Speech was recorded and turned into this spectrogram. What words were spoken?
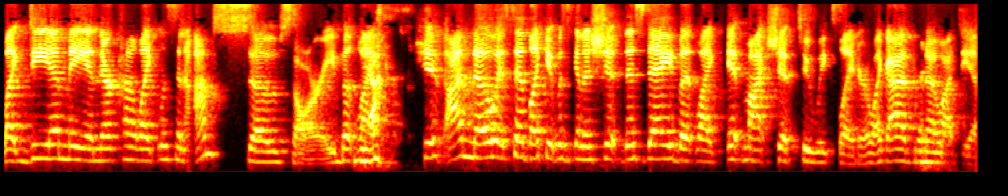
like DM me and they're kind of like, listen, I'm so sorry, but like yeah. ship, I know it said like it was gonna ship this day, but like it might ship two weeks later. Like I have no idea.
